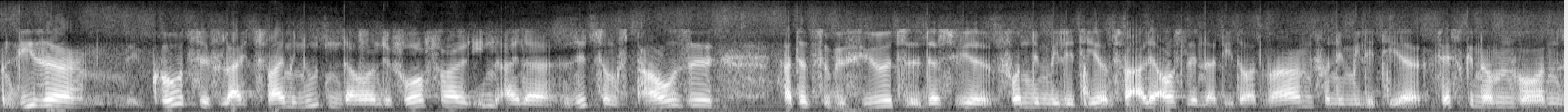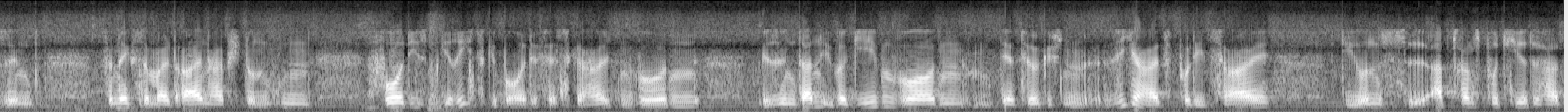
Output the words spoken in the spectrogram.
Und dieser kurze, vielleicht zwei Minuten dauernde Vorfall in einer Sitzungspause hat dazu geführt, dass wir von dem Militär, und zwar alle Ausländer, die dort waren, von dem Militär festgenommen worden sind, zunächst einmal dreieinhalb Stunden vor diesem Gerichtsgebäude festgehalten wurden wir sind dann übergeben worden der türkischen Sicherheitspolizei, die uns äh, abtransportiert hat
